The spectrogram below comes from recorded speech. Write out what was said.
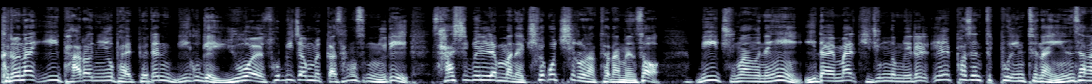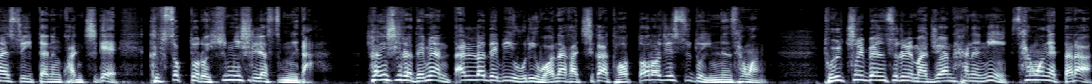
그러나 이 발언 이후 발표된 미국의 6월 소비자 물가 상승률이 41년 만에 최고치로 나타나면서 미 중앙은행이 이달 말 기준금리를 1%포인트나 인상할 수 있다는 관측에 급속도로 힘이 실렸습니다. 현실화되면 달러 대비 우리 원화 가치가 더 떨어질 수도 있는 상황. 돌출 변수를 마주한 한은이 상황에 따라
